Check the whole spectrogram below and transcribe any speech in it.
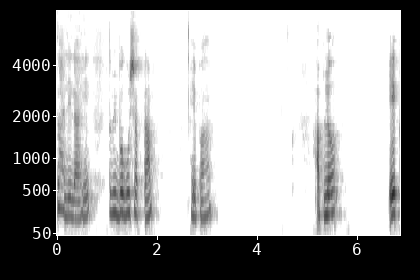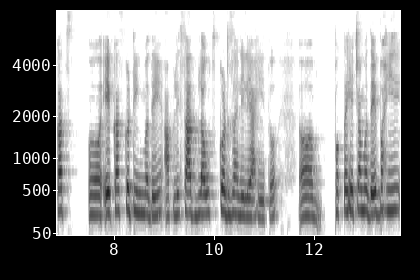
झालेलं आहे. तुम्ही बघू शकता. हे पहा. आपलं एकाच एकाच कटिंगमध्ये आपले सात ब्लाऊज कट झालेले आहेत. फक्त ह्याच्यामध्ये बाही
